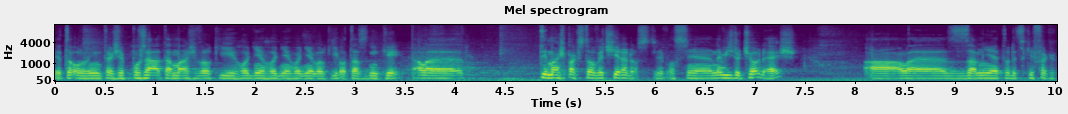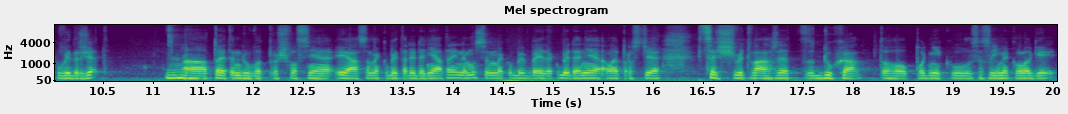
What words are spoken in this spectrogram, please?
je to ovlivněné, takže pořád tam máš velký, hodně, hodně, hodně velký otazníky, ale ty máš pak z toho větší radost, že vlastně nevíš, do čeho jdeš, ale za mě je to vždycky fakt jako vydržet. Mm. A to je ten důvod, proč vlastně i já jsem jakoby tady denně, já tady nemusím jakoby být jakoby denně, ale prostě chceš vytvářet ducha toho podniku se svými kolegy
